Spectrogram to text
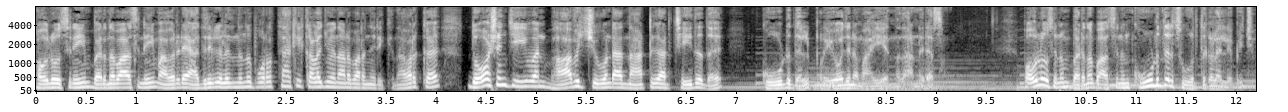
പൗലോസിനെയും ഭരണവാസിനെയും അവരുടെ അതിരുകളിൽ നിന്ന് പുറത്താക്കി കളഞ്ഞു എന്നാണ് പറഞ്ഞിരിക്കുന്നത്. അവർക്ക് ദോഷം ചെയ്യുവാൻ ഭാവിച്ചുകൊണ്ട് ആ നാട്ടുകാർ ചെയ്തത് കൂടുതൽ പ്രയോജനമായി എന്നതാണ് രസം. പൗലോസിനും ഭരണബാസിനും കൂടുതൽ സുഹൃത്തുക്കളെ ലഭിച്ചു.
